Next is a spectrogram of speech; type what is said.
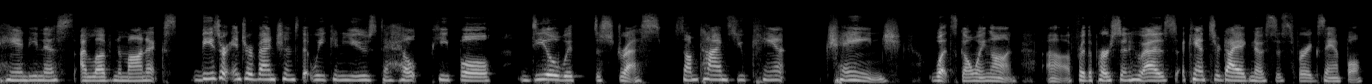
handiness. I love mnemonics. These are interventions that we can use to help people deal with distress. Sometimes you can't change what's going on. Uh, for the person who has a cancer diagnosis, for example,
